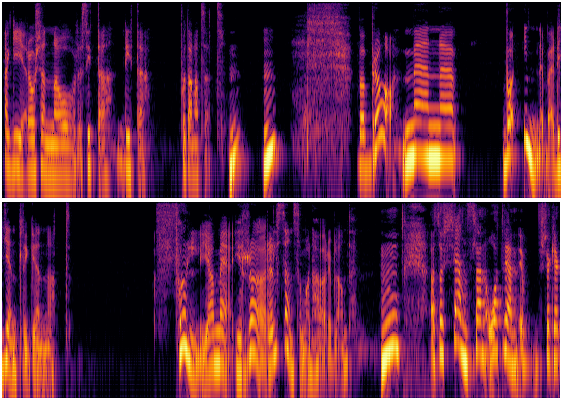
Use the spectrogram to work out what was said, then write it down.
agera och känna och sitta lite på ett annat sätt. Mm. Mm. Vad bra, men eh, vad innebär det egentligen att följa med i rörelsen som man hör ibland? Mm. Alltså känslan, återigen, jag försöker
